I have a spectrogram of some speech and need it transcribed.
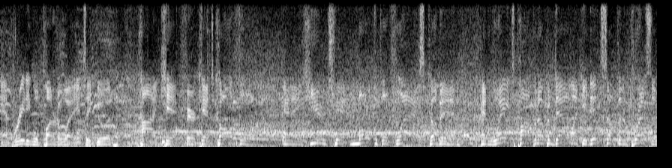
And Breeding will punt it away. It's a good high kick. Fair catch called for. And a huge hit. Multiple flags come in. And Wade's popping up and down like he did something impressive.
